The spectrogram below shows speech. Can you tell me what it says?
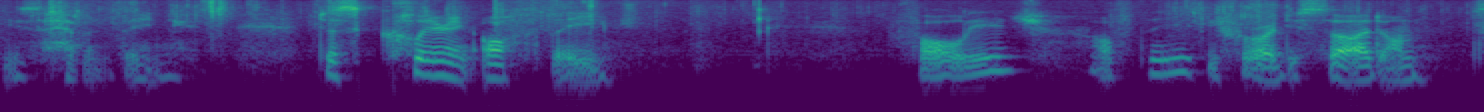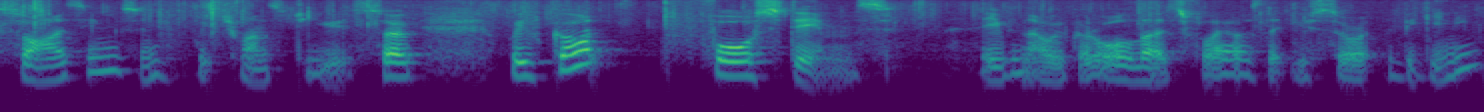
These haven't been just clearing off the foliage of these before I decide on sizings and which ones to use. So we've got four stems, even though we've got all those flowers that you saw at the beginning.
